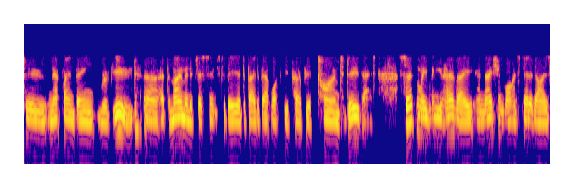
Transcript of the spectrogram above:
to NAPLAN being reviewed. Uh, at the moment, it just seems to be a debate about what's the appropriate time to do that. Certainly, when you have a, a nationwide standardised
